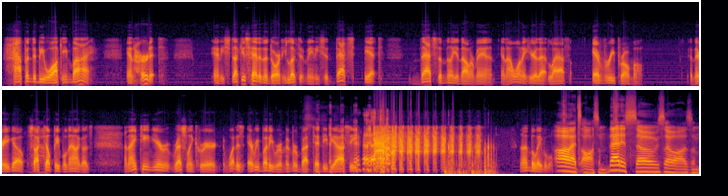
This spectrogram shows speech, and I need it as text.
happened to be walking by and heard it and he stuck his head in the door and he looked at me and he said, "That's it. That's the million dollar man." And I want to hear that laugh every promo. And there you go. So wow. I tell people now, I goes, a 19 year wrestling career. What does everybody remember about Ted DiBiase? Unbelievable. Oh, that's awesome. That is so, so awesome.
